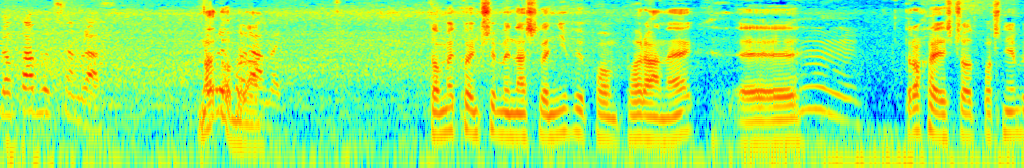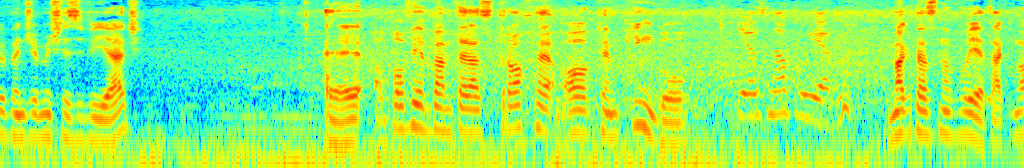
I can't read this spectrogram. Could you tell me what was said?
lokawy w sam raz. No Dobry dobra. poranek. To my kończymy nasz leniwy po- poranek. E, Mm. Trochę jeszcze odpoczniemy, będziemy się zwijać. E, opowiem Wam teraz trochę o kempingu. Ja znowu jem. Magda znowu je, tak. No,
